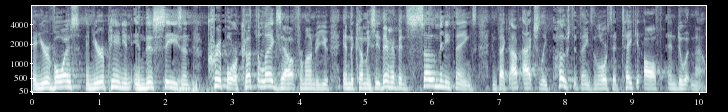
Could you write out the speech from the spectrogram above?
and your voice and your opinion in this season cripple or cut the legs out from under you in the coming season. There have been so many things. In fact, I've actually posted things, and the Lord said, Take it off and do it now.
